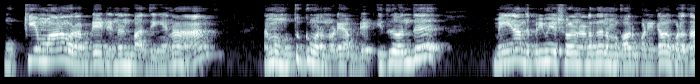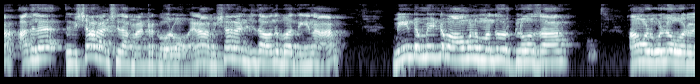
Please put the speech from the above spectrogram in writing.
முக்கியமான ஒரு அப்டேட் என்னன்னு பார்த்தீங்கன்னா நம்ம முத்துக்குமரனுடைய அப்டேட் இது வந்து மெயினாக அந்த ப்ரீமியர் ஷோவில் நடந்து நம்ம கவர் பண்ணிட்டோம் கூட தான் அதில் விஷால் அன்ஷிதா மேட்ருக்கு வரும். ஏன்னா விஷால் அன்ஷிதா வந்து பார்த்தீங்கன்னா மீண்டும் மீண்டும் அவங்களும் வந்து ஒரு க்ளோஸாக அவங்களுக்குள்ள ஒரு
